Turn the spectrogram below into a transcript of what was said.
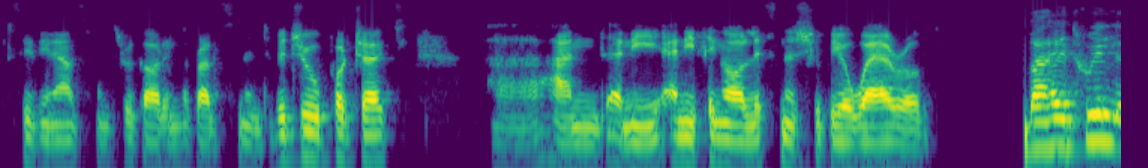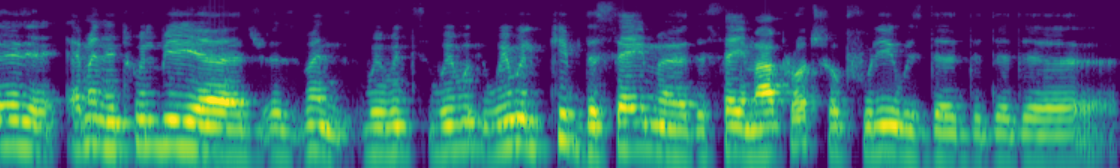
obviously the announcements regarding the Radisson individual project, uh, and any anything our listeners should be aware of? But it will. Uh, I mean, it will be. Uh, when we will, we will, we will keep the same uh, the same approach. Hopefully, with the the the, the,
